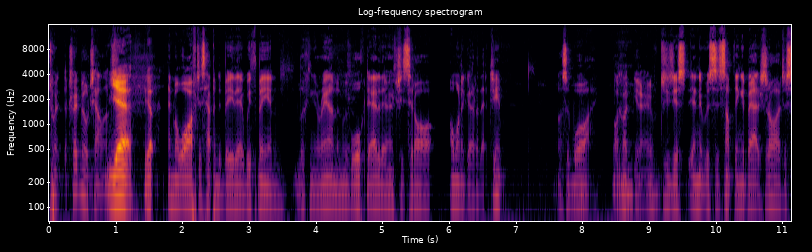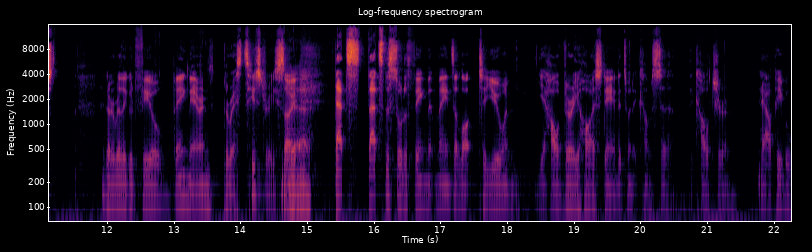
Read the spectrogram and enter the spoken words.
tw- the treadmill challenge. Yeah. Yep. And my wife just happened to be there with me and looking around, and we walked out of there, and she said, "Oh, I want to go to that gym." I said, "Why?" Like I, you know, she just and it was just something about. It. She said, "Oh, I just I got a really good feel being there, and the rest's history." So Yeah. that's that's the sort of thing that means a lot to you, and you hold very high standards when it comes to culture and how people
